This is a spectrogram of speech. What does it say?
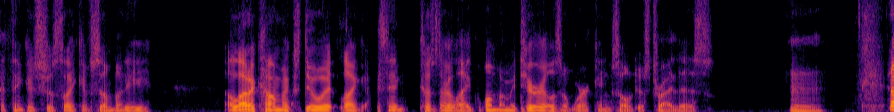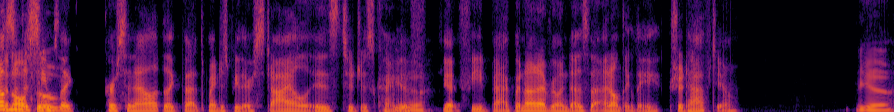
I think it's just like if somebody a lot of comics do it like I think because they're like, well, my material isn't working, so I'll just try this. Mm. It And also just seems like personality, like that might just be their style is to just kind yeah, of get feedback, but not everyone does that. I don't think they should have to. yeah.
